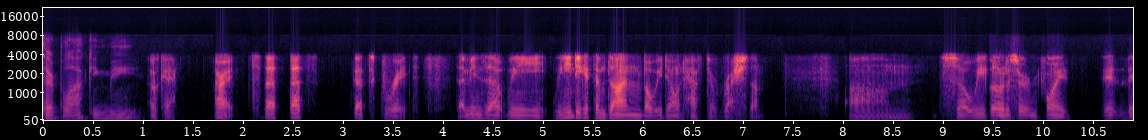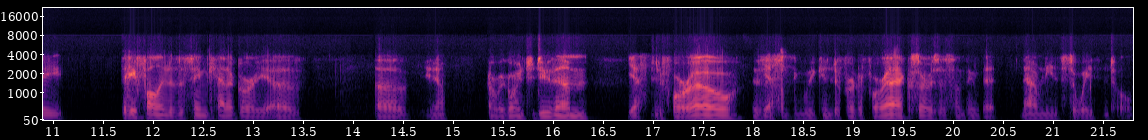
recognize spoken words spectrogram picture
they're blocking me. Okay. All right. So that that's that's great. That means that we we need to get them done, but we don't have to rush them. Um, so we So can, at a certain point, it, they they fall into the same category of of you know, are we going to do them yes. in 4.0? Is Yes. this something we can defer to 4x, or is this something that now needs to wait until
